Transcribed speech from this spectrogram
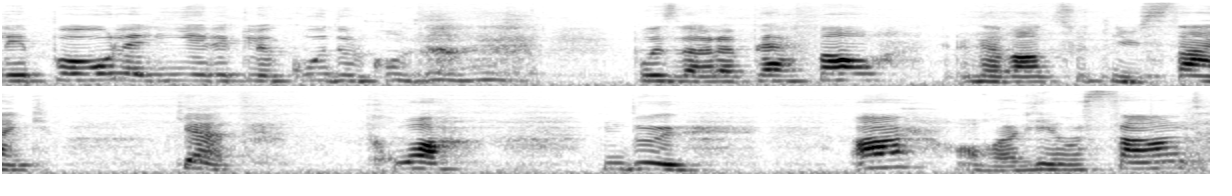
L'épaule alignée avec le coude ou le contraire. Pousse vers le plafond. Le ventre soutenu. 5, 4, 3, 2, 1. On revient au centre.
